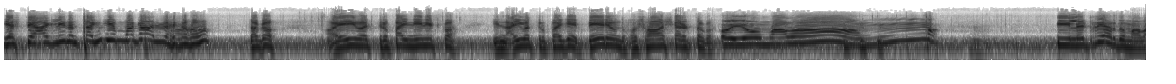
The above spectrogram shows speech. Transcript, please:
ಎಷ್ಟೇ ಆಗ್ಲಿ ನನ್ನ ತಂಗಿ ಮಗ ಅಲ್ವೇನು? ತಗೋ ಐವತ್ ರೂಪಾಯಿ ನೀನಿಟ್ಕೋ ಇಟ್ಕೋ. ಇನ್ ಐವತ್ ರೂಪಾಯಿಗೆ ಬೇರೆ ಒಂದು ಹೊಸ ಶರ್ಟ್ ತಗೋ. ಅಯ್ಯೋ ಮಾವ. ಈ ಲೆಟ್ರ್ ಯಾರ್ದು ಮಾವ?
